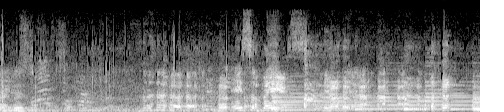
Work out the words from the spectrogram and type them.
I guess myself Ace of base.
